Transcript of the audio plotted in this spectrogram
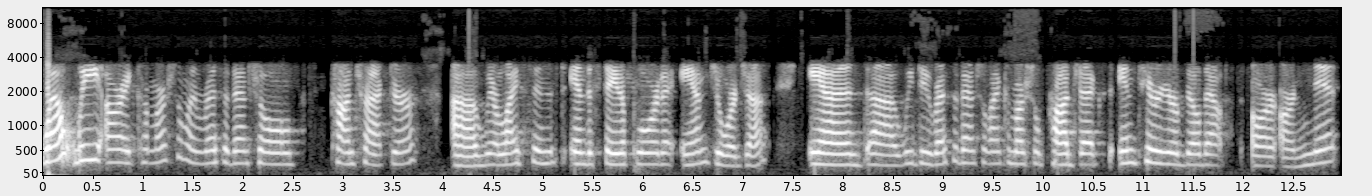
Well, we are a commercial and residential contractor. Uh, we're licensed in the state of Florida and Georgia, and uh, we do residential and commercial projects. Interior build outs are our niche,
